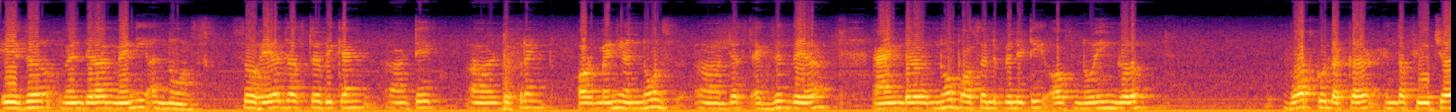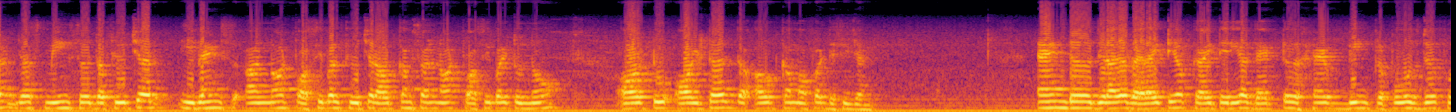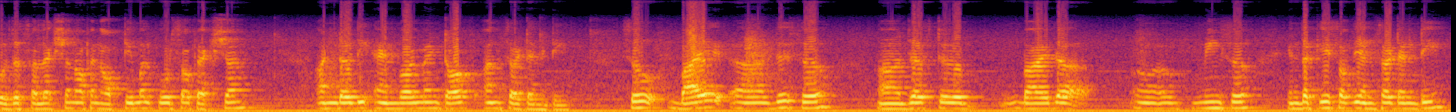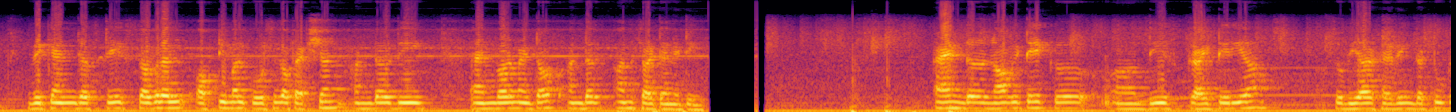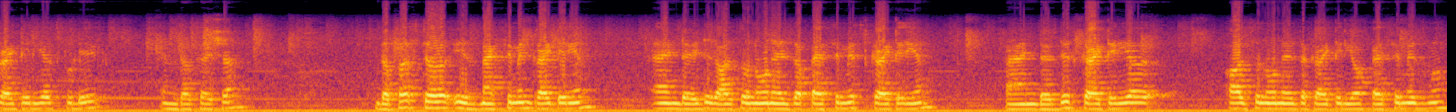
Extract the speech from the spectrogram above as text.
is uh, when there are many unknowns. So here just uh, we can uh, take different or many unknowns just exist there and no possibility of knowing what could occur in the future just means the future events are not possible future outcomes are not possible to know or to alter the outcome of a decision. And uh, there are a variety of criteria that uh, have been proposed for the selection of an optimal course of action under the environment of uncertainty. So by uh, this uh, uh, just uh, by the means in the case of the uncertainty we can just take several optimal courses of action under the environment of under uncertainty. And uh, now we take uh, uh, these criteria. So we are having the two criteria today in the session. The first uh, is maximin criterion and it is also known as the pessimist criterion. And uh, this criteria also known as the criteria of pessimism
